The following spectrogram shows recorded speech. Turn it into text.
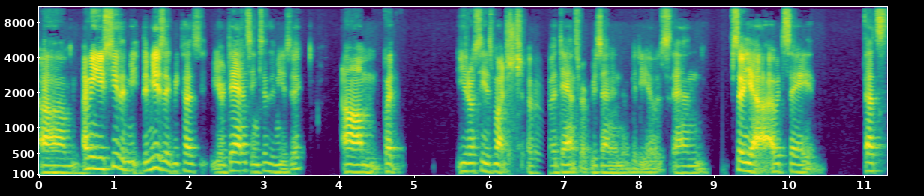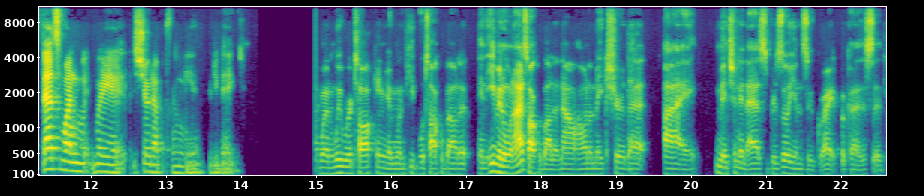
um, I mean you see the the music because you're dancing to the music, um, but you don't see as much of a dance represented in the videos. And so yeah I would say that's that's one way it showed up for me pretty big. When we were talking and when people talk about it, and even when I talk about it now, I want to make sure that I mention it as Brazilian zouk, right? Because it,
